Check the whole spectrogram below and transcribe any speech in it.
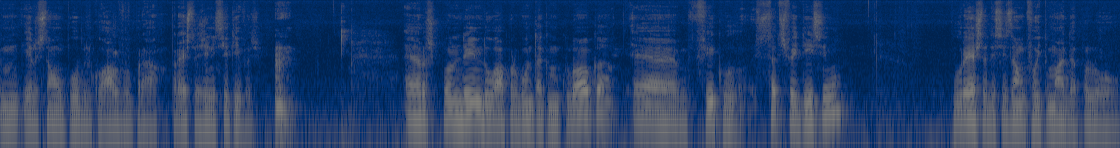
hum, eles são o público-alvo para, para estas iniciativas. É, respondendo à pergunta que me coloca, é, fico satisfeitíssimo por esta decisão que foi tomada pelo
